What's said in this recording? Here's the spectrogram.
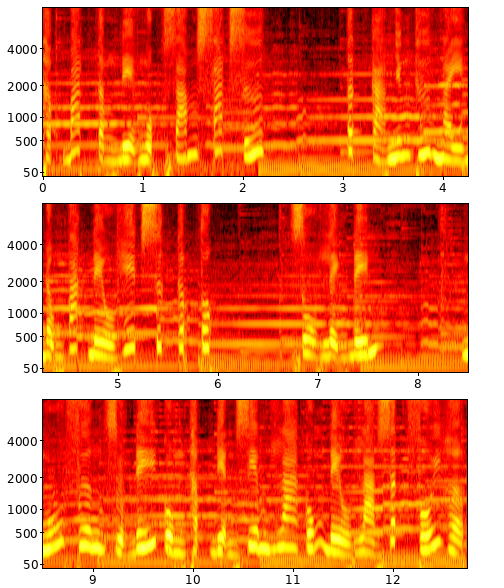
Thập bát tầng địa ngục giám sát sứ. Tất cả những thứ này động tác đều hết sức cấp tốc. Dụ lệnh đến, Ngũ phương, dụ đế cùng thập điện Diêm La cũng đều là rất phối hợp.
